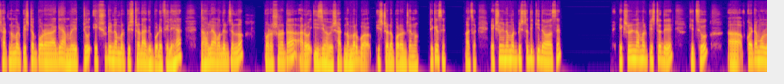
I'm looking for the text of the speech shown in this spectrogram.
ষাট নম্বর পৃষ্ঠা পড়ার আগে আমরা একটু একষট্টি নম্বর পৃষ্ঠাটা আগে পড়ে ফেলি হ্যাঁ? তাহলে আমাদের জন্য পড়াশোনাটা আরও ইজি হবে ষাট নম্বর পৃষ্ঠাটা পড়ার জন্য, ঠিক আছে? আচ্ছা একষট্টি নম্বর পৃষ্ঠাতে কি দেওয়া আছে? একষট্টি নম্বর পৃষ্ঠাতে কিছু কয়টা মূল্য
